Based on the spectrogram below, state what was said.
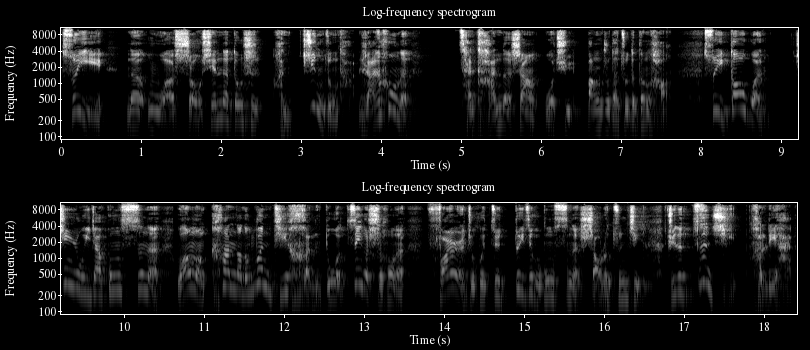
所以，那我首先呢都是很敬重他，然后呢，才谈得上我去帮助他做得更好。所以，高管。进入一家公司呢，往往看到的问题很多，这个时候呢，反而就会对对这个公司呢少了尊敬，觉得自己很厉害，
